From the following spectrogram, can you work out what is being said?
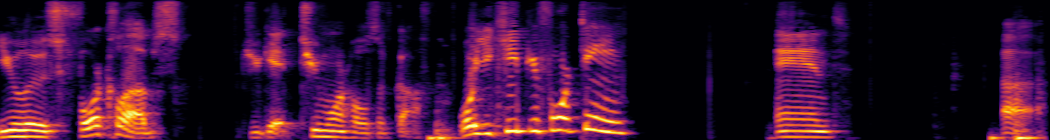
You lose four clubs, but you get two more holes of golf. Or you keep your 14 and uh,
